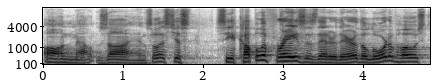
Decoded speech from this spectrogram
on Mount Zion. So let's just see a couple of phrases that are there. The Lord of hosts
